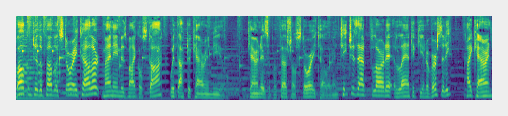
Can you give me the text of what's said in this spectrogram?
Welcome to the Public Storyteller. My name is Michael Stock with Dr. Caren Neile. Caren is a professional storyteller and teaches at Florida Atlantic University. Hi, Caren.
